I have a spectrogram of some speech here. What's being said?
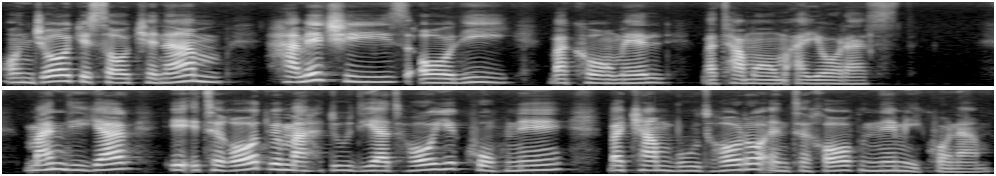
آنجا که ساکنم همه چیز عالی و کامل و تمام ایار است. من دیگر اعتقاد به محدودیت های کهنه و کمبودها را انتخاب نمی کنم.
